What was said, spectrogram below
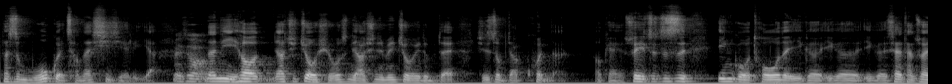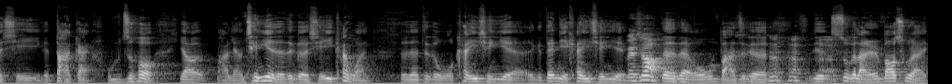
但是魔鬼藏在细节里呀、啊，没错。那你以后要去就学，或是你要去那边就业，对不对？其实都比较困难。OK，所以这这是英国脱欧的一个一个一个现在谈出来协议一个大概，我们之后要把两千页的这个协议看完，对不对？这个我看一千页，那个 Danny 也看一千页，没错，对对对，我们把这个 做个懒人包出来，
